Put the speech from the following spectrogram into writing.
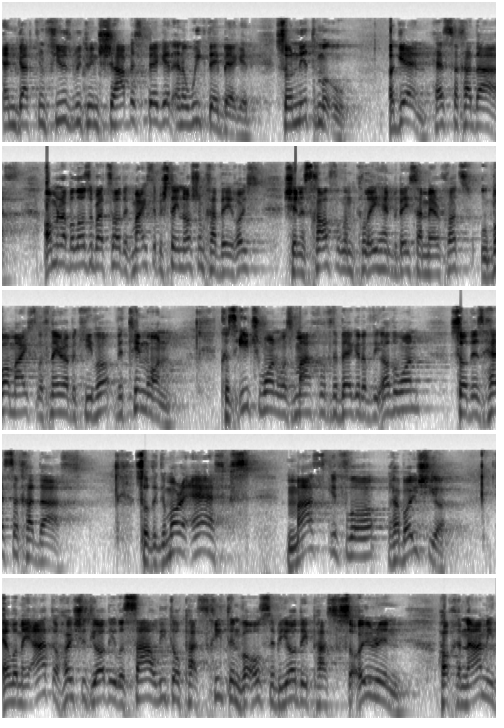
and got confused between Shabbos beged and a weekday beged. So nitma'u. Again, hesach hadas. Omer Rabbi Lozer b'shtei kleihen bebeis ha-merchatz, ubo Rabbi Kiva, v'timon. Because each one was machlef the beged of the other one, so there's hesach hadas. So the Gemara asks, Maskiflo Raboishia, Elameata hoishit yodi l'sal lito paschitin va'ose biyodi pas soirin hochanami.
